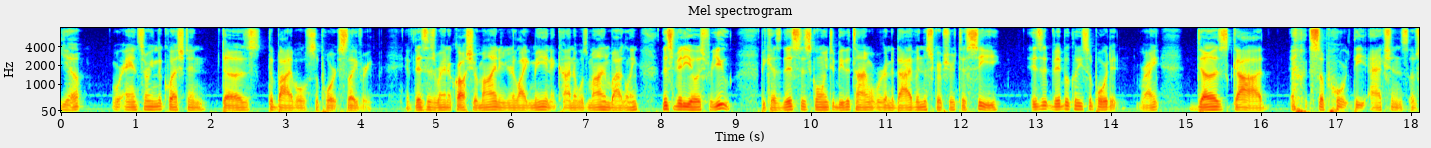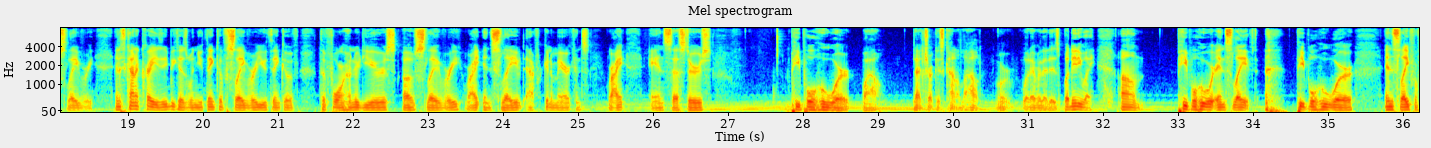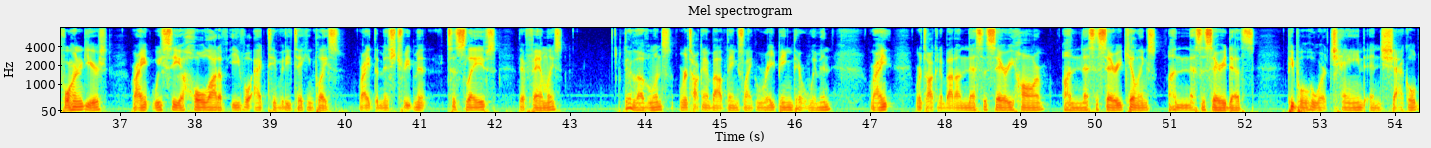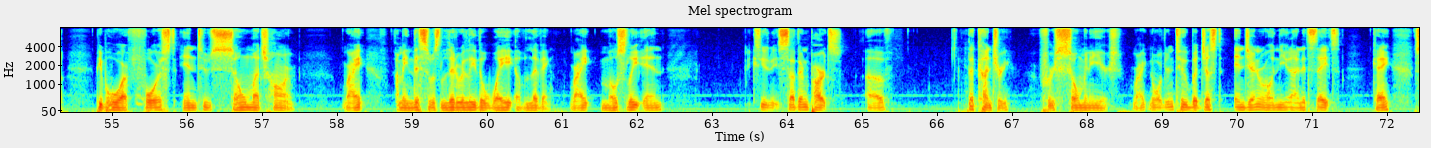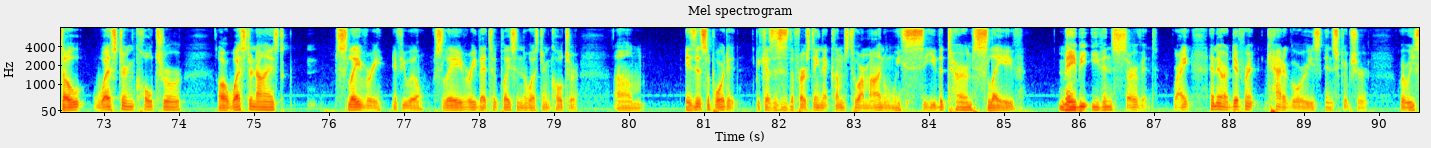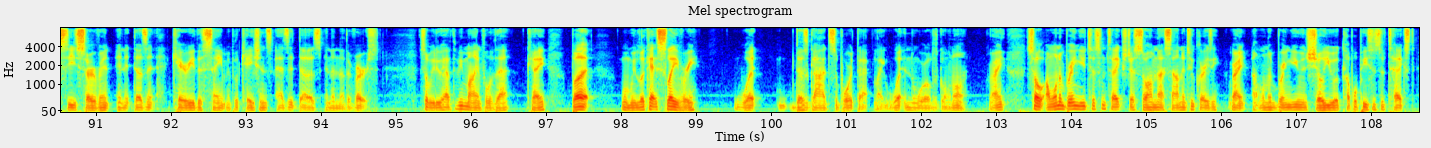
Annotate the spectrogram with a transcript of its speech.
Yep, we're answering the question Does the Bible support slavery? If this has ran across your mind and you're like me and it kind of was mind boggling, this video is for you because this is going to be the time where we're going to dive into scripture to see is it biblically supported, right? Does God support the actions of slavery? And it's kind of crazy because when you think of slavery, you think of the 400 years of slavery, right? Enslaved African Americans, right? Ancestors, people who were, wow, that truck is kind of loud or whatever that is. But anyway, um, people who were enslaved, people who were enslaved for 400 years, right? We see a whole lot of evil activity taking place, right? The mistreatment to slaves, their families, their loved ones. We're talking about things like raping their women, right? We're talking about unnecessary harm, unnecessary killings, unnecessary deaths, people who are chained and shackled, people who are forced into so much harm, right? I mean, this was literally the way of living, right? Mostly in, excuse me, southern parts of the country for so many years, right? Northern too, but just in general in the United States. Okay. So Western culture or westernized slavery, if you will, slavery that took place in the Western culture, um, is it supported? Because this is the first thing that comes to our mind when we see the term slave, maybe even servant, right? And there are different categories in scripture where we see servant and it doesn't carry the same implications as it does in another verse. So we do have to be mindful of that, okay? But when we look at slavery, what does God support that? Like, what in the world is going on? Right. So I want to bring you to some text just so I'm not sounding too crazy. Right. I want to bring you and show you a couple pieces of text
